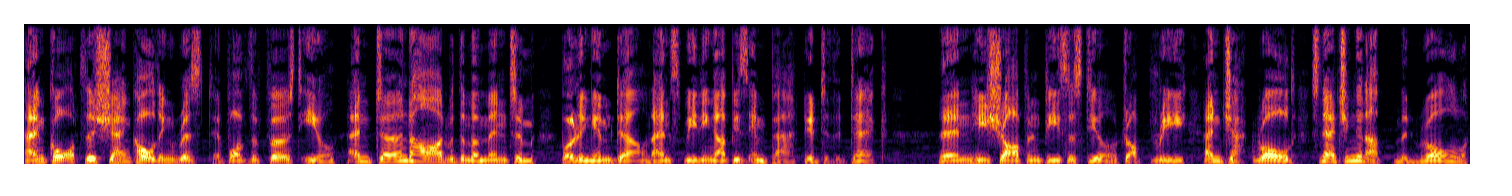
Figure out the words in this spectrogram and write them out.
and caught the shank holding wrist of the first eel and turned hard with the momentum, pulling him down and speeding up his impact into the deck. Then he sharpened piece of steel, dropped free, and Jack rolled, snatching it up mid-roll,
